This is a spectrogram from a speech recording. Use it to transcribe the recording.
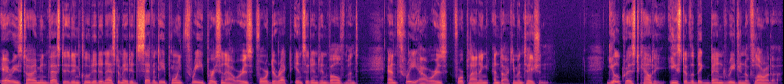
ARES time invested included an estimated 70.3 person hours for direct incident involvement and three hours for planning and documentation. Gilchrist County, east of the Big Bend region of Florida.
